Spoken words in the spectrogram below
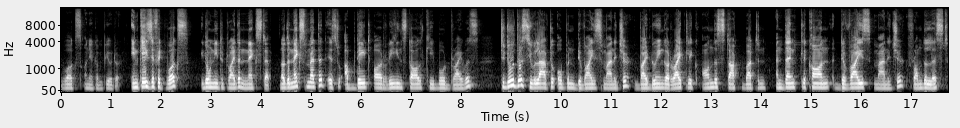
works on your computer. In case if it works, you don't need to try the next step. Now the next method is to update or reinstall keyboard drivers. To do this, you will have to open Device Manager by doing a right click on the Start button and then click on Device Manager from the list.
